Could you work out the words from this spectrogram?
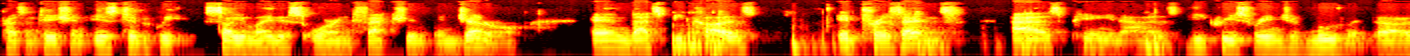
presentation is typically cellulitis or infection in general. And that's because it presents as pain, as decreased range of movement. Uh,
